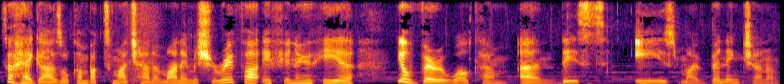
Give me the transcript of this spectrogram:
So hey guys, welcome back to my channel. My name is Sharifah. If you're new here, you're very welcome. And this is my vending channel.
